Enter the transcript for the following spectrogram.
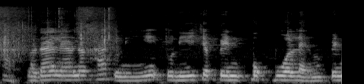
ค่ะ เราได้แล้ว นะคะ ตัวนี้ตัวนี้จะเป็นปกบัวแหลมเป็น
